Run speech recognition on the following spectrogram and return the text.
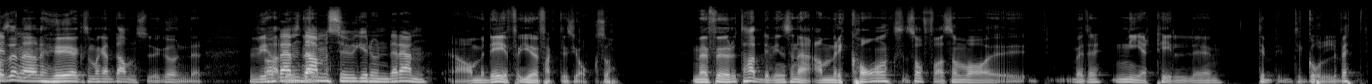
och sen är den hög som man kan dammsuga under. Vi och en vem här- dammsuger under den? Ja, men det gör faktiskt jag också. Men förut hade vi en sån här amerikansk soffa som var eh, vad heter det, ner till, eh, till, till golvet.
